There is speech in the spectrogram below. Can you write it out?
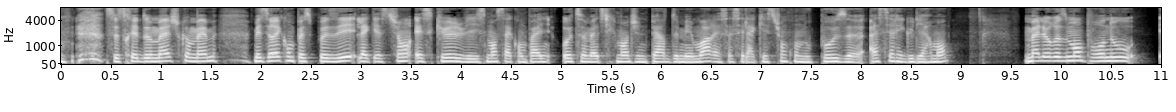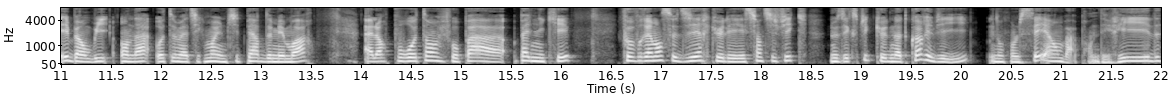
Ce serait dommage quand même, mais c'est vrai qu'on peut se poser la question est-ce que le vieillissement s'accompagne automatiquement d'une perte de mémoire? Et ça, c'est la question qu'on nous pose assez régulièrement. Malheureusement pour nous, eh ben oui, on a automatiquement une petite perte de mémoire. Alors pour autant, il ne faut pas paniquer. Il faut vraiment se dire que les scientifiques nous expliquent que notre corps est vieilli. Donc on le sait, hein, on va prendre des rides,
